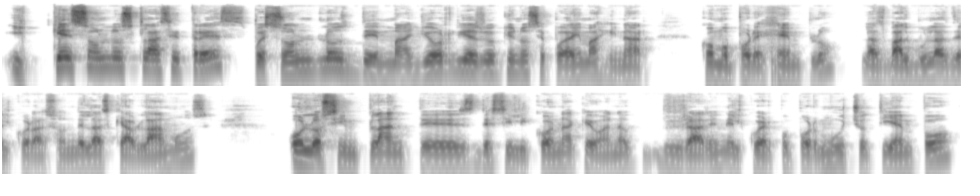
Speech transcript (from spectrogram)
¿Y qué son los clase 3? Pues son los de mayor riesgo que uno se pueda imaginar, como por ejemplo las válvulas del corazón de las que hablamos, o los implantes de silicona que van a durar en el cuerpo por mucho tiempo,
